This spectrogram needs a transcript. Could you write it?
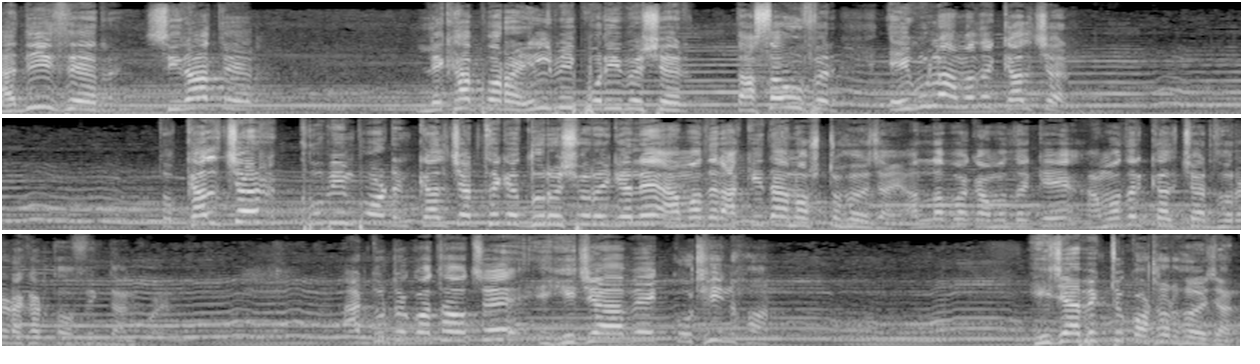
হাদিসের, সিরাতের। লেখাপড়া, ইলমি পরিবেশের তাসাউফের, এগুলো আমাদের কালচার তো কালচার খুব ইম্পর্টেন্ট কালচার থেকে দূরে সরে গেলে আমাদের আকিদা নষ্ট হয়ে যায়। আল্লাহ পাক আমাদেরকে, আমাদের কালচার ধরে রাখার তৌফিক দান করেন। আর দুটো কথা হচ্ছে, হিজাবে কঠিন হন। হিজাব একটু কঠোর হয়ে যান।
